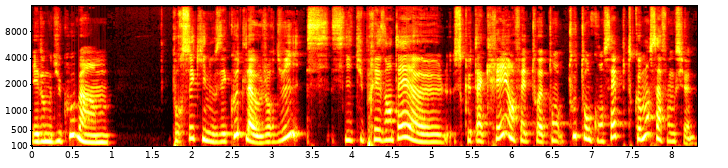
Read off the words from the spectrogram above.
Et donc du coup, ben pour ceux qui nous écoutent là aujourd'hui, si tu présentais ce que tu as créé, en fait, toi, tout ton concept, comment ça fonctionne?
